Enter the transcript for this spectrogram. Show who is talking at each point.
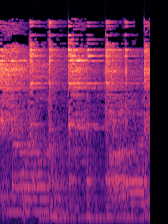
Speaker 1: Krishna are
